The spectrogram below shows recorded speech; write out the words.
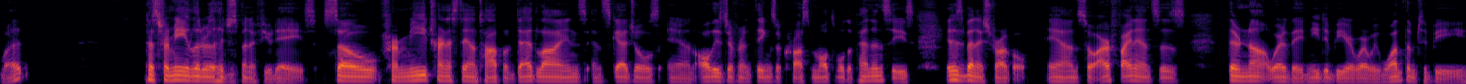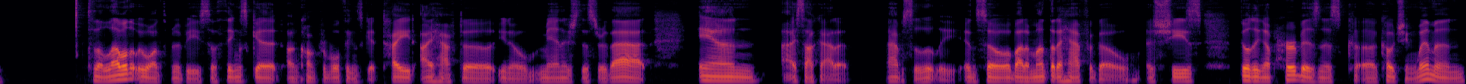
what? Because for me literally had just been a few days. So for me trying to stay on top of deadlines and schedules and all these different things across multiple dependencies it has been a struggle. And so our finances they're not where they need to be or where we want them to be to the level that we want them to be. So things get uncomfortable, things get tight. I have to, you know, manage this or that. And I suck at it. Absolutely. And so about a month and a half ago, as she's building up her business, uh, coaching women,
